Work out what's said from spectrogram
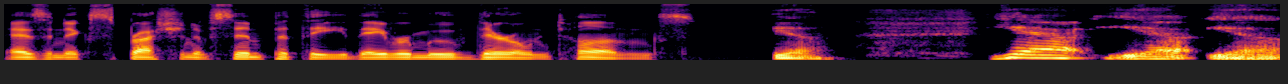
as an expression of sympathy. They removed their own tongues. Yeah. Yeah, yeah, yeah.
